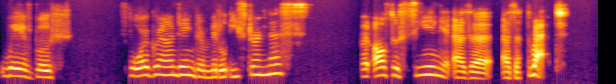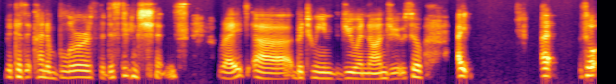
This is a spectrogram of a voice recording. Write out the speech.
way of both foregrounding their Middle Easternness, but also seeing it as a as a threat because it kind of blurs the distinctions, right, uh, between Jew and non-Jew. So I, I so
